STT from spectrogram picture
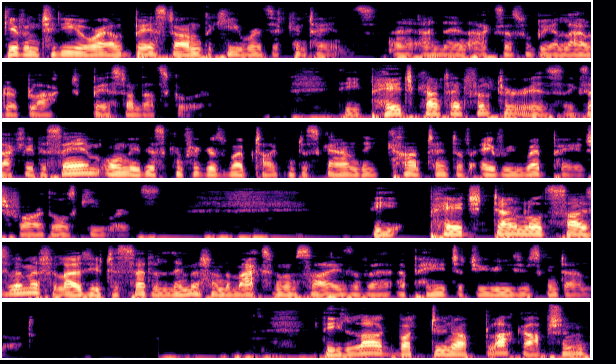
given to the URL based on the keywords it contains, uh, and then access will be allowed or blocked based on that score. The page content filter is exactly the same, only this configures WebTitan to scan the content of every web page for those keywords. The page download size limit allows you to set a limit on the maximum size of a, a page that your users can download. The log but do not block option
